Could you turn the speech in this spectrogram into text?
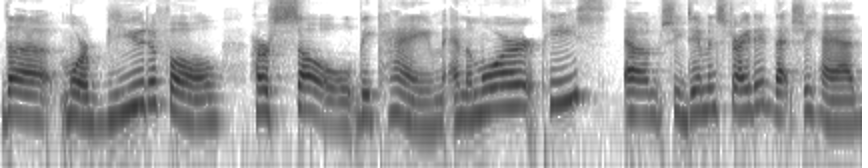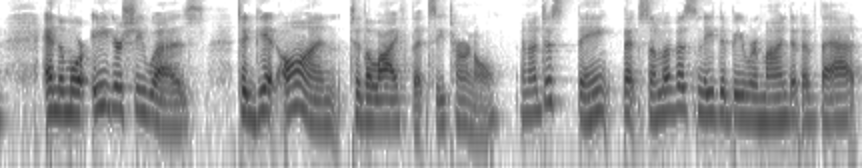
the more beautiful her soul became, and the more peace um, she demonstrated that she had, and the more eager she was to get on to the life that's eternal. And I just think that some of us need to be reminded of that.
